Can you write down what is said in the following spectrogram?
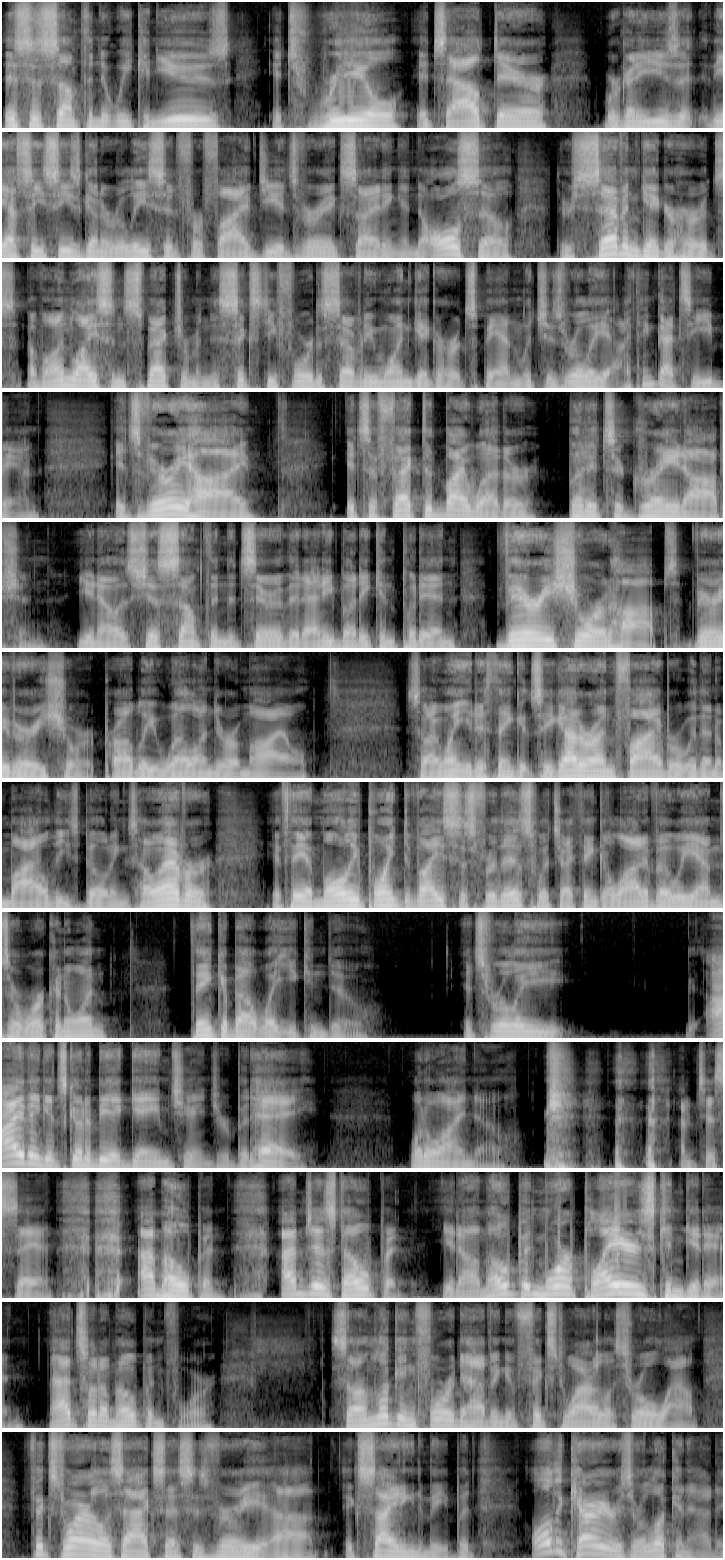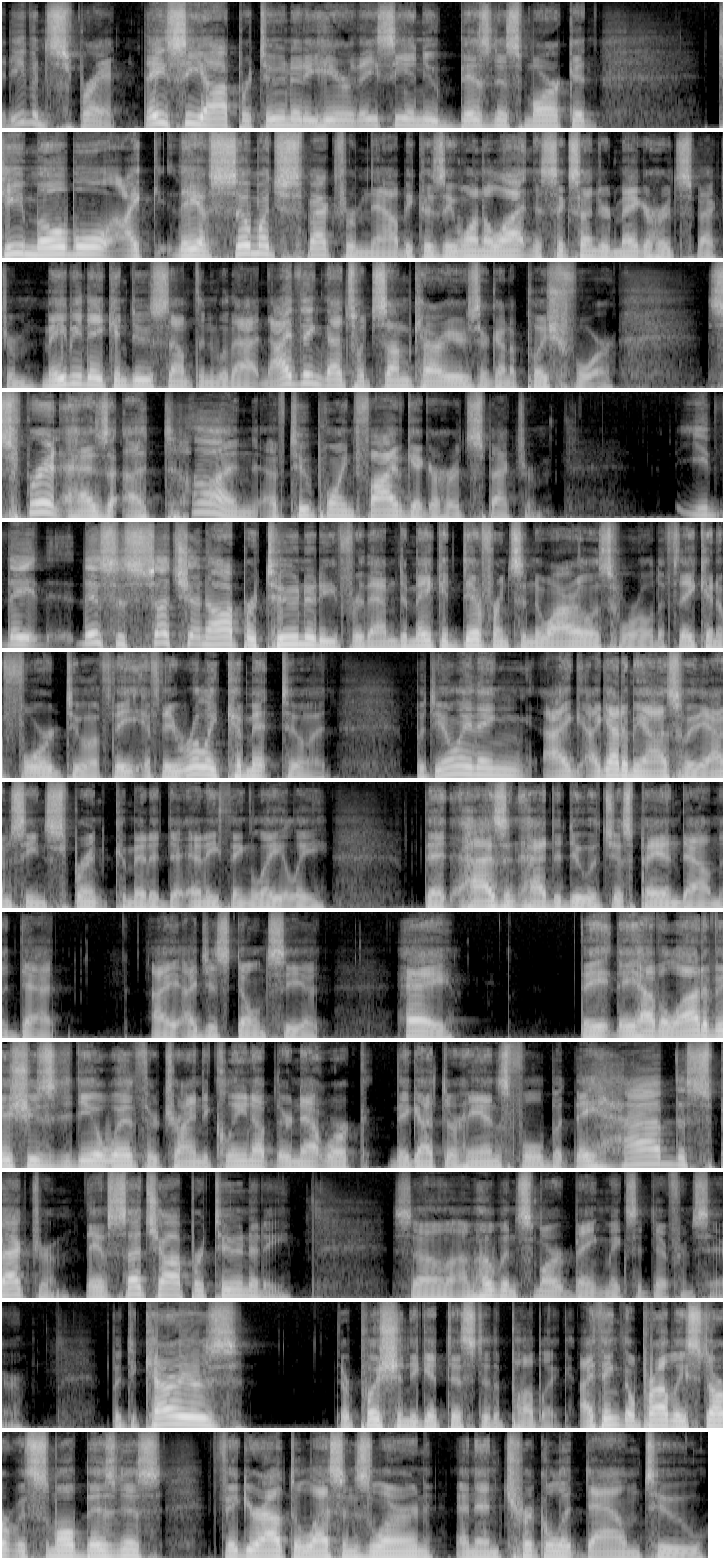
This is something that we can use. It's real, it's out there. We're going to use it. The FCC is going to release it for 5G. It's very exciting. And also, there's 7 gigahertz of unlicensed spectrum in the 64 to 71 gigahertz band, which is really, I think that's E band. It's very high. It's affected by weather, but it's a great option. You know, it's just something that's there that anybody can put in. Very short hops, very, very short, probably well under a mile. So I want you to think it. So you got to run fiber within a mile of these buildings. However, if they have multi point devices for this, which I think a lot of OEMs are working on, think about what you can do. It's really, I think it's going to be a game changer. But hey, what do I know? I'm just saying. I'm hoping. I'm just hoping. You know, I'm hoping more players can get in. That's what I'm hoping for. So I'm looking forward to having a fixed wireless rollout. Fixed wireless access is very uh, exciting to me, but all the carriers are looking at it, even Sprint. They see opportunity here. They see a new business market. T-Mobile, they have so much spectrum now because they want a lot in the 600 megahertz spectrum. Maybe they can do something with that. And I think that's what some carriers are going to push for. Sprint has a ton of 2.5 gigahertz spectrum. They, this is such an opportunity for them to make a difference in the wireless world if they can afford to, if they if they really commit to it. But the only thing I, I got to be honest with you, I haven't seen Sprint committed to anything lately that hasn't had to do with just paying down the debt. I, I just don't see it. Hey, they they have a lot of issues to deal with. They're trying to clean up their network. They got their hands full, but they have the spectrum. They have such opportunity. So I'm hoping SoftBank makes a difference there. But the carriers, they're pushing to get this to the public. I think they'll probably start with small business figure out the lessons learned, and then trickle it down to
